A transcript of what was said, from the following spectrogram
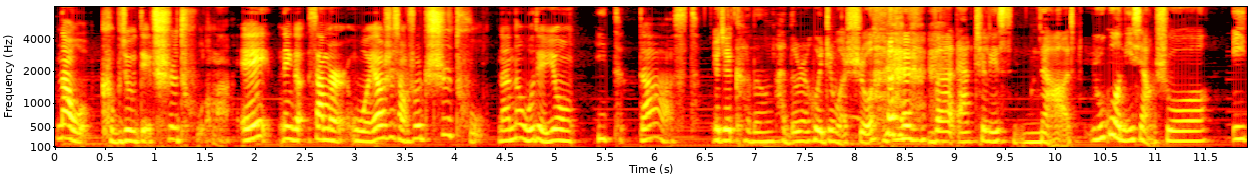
那我可不就得吃土了吗？诶，那个 Summer，我要是想说吃土，难道我得用 eat dust？我觉得可能很多人会这么说，but actually it's not。如果你想说 it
